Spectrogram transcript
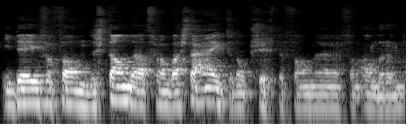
idee van, van de standaard van waar sta ik ten opzichte van, van anderen.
